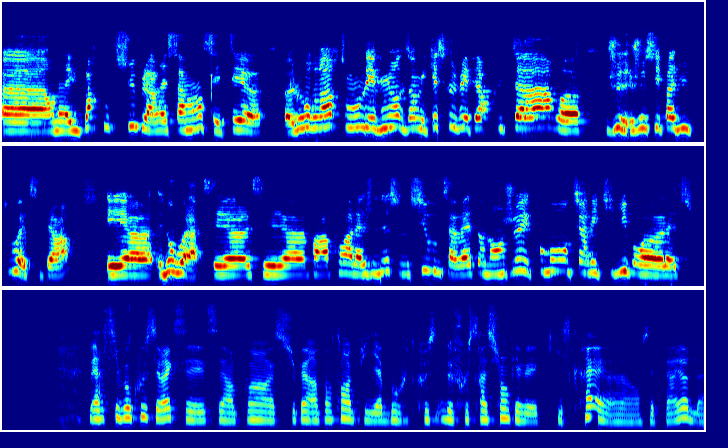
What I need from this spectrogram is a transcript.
on a eu Parcoursup là récemment, c'était l'horreur. Tout le monde est venu en disant mais qu'est-ce que je vais faire plus tard? Je ne sais pas du tout, etc. Et, et donc voilà, c'est par rapport à la jeunesse aussi où ça va être un enjeu et comment on tient l'équilibre là-dessus. Merci beaucoup. C'est vrai que c'est un point super important. Et puis, il y a beaucoup de, frustration qui, se crée euh, en cette période-là.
